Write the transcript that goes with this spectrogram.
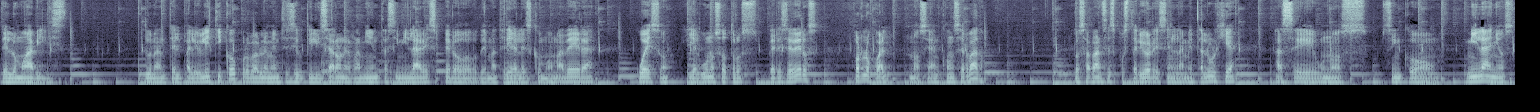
del Homo habilis. Durante el Paleolítico probablemente se utilizaron herramientas similares, pero de materiales como madera, hueso y algunos otros perecederos, por lo cual no se han conservado. Los avances posteriores en la metalurgia, hace unos 5.000 años,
